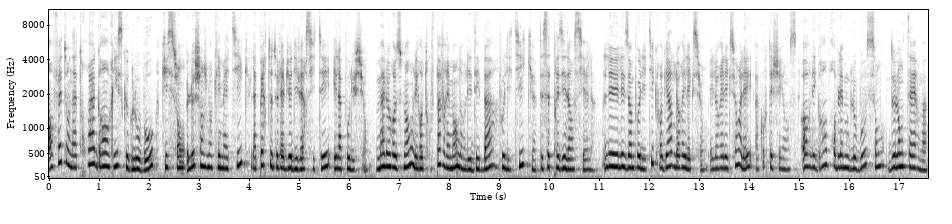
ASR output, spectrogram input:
En fait, on a trois grands risques globaux qui sont le changement climatique, la perte de la biodiversité et la pollution. Malheureusement, on ne les retrouve pas vraiment dans les débats politiques de cette présidentielle. Les, hommes politiques regardent leur élection et leur élection, elle est à courte échéance. Or, les grands problèmes globaux sont de long terme.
